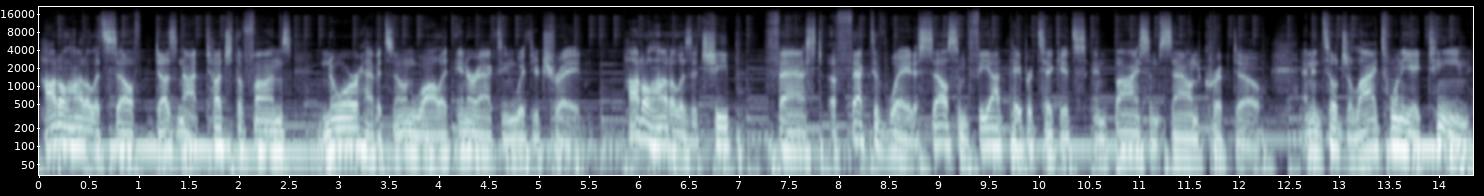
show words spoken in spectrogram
HODL HODL itself does not touch the funds nor have its own wallet interacting with your trade. HODL HODL is a cheap, fast, effective way to sell some fiat paper tickets and buy some sound crypto. And until July 2018,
